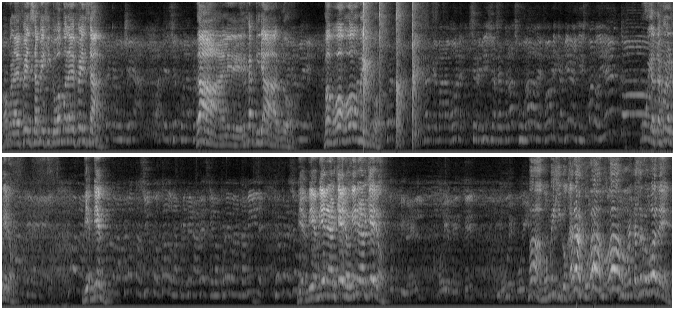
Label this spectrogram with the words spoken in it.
Vamos a la defensa, México, vamos a la defensa. Dale, deja tirarlo. Vamos, vamos, vamos, México. Uy, atajó el arquero. Bien, bien. Bien, bien, bien el arquero, bien el arquero. Vamos, México, carajo, vamos, vamos, hay que hacer los goles.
